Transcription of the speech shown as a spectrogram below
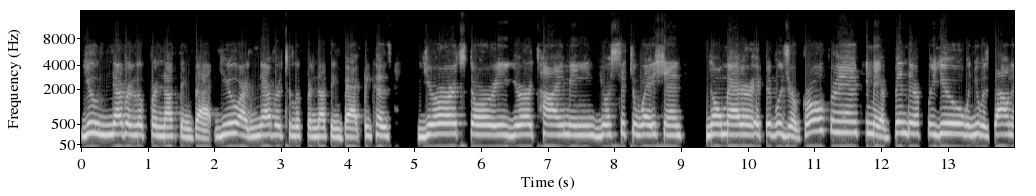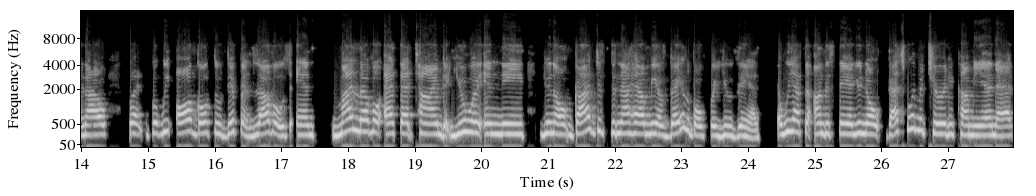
you never look for nothing back. You are never to look for nothing back because your story, your timing, your situation, no matter if it was your girlfriend, he may have been there for you when you was down and out, but but we all go through different levels and my level at that time that you were in need, you know, God just did not have me available for you then. And we have to understand, you know, that's where maturity come in at,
